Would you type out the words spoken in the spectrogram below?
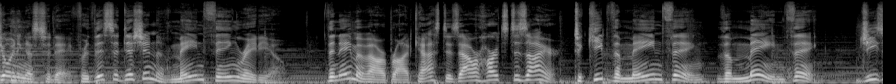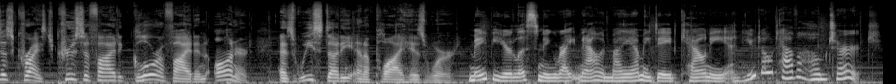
Joining us today for this edition of Main Thing Radio. The name of our broadcast is Our Heart's Desire to keep the main thing the main thing. Jesus Christ crucified, glorified, and honored as we study and apply His Word. Maybe you're listening right now in Miami Dade County and you don't have a home church.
